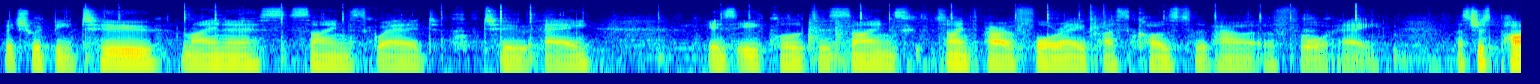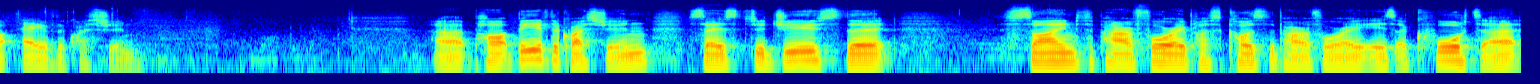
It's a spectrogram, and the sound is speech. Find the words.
which would be 2 minus sine squared 2a is equal to sine, sine to the power of 4a plus cos to the power of 4a. That's just part A of the question. Uh, part B of the question says deduce that sine to the power of 4a plus cos to the power of 4a is a quarter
